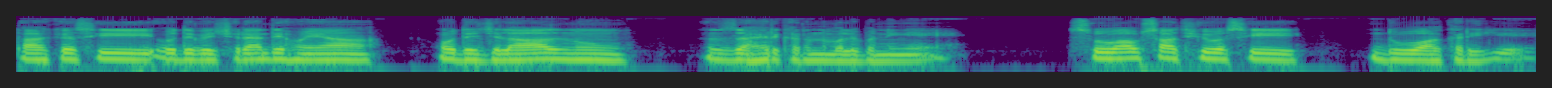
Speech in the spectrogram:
ਤਾਂ ਕਿ ਅਸੀਂ ਉਹਦੇ ਵਿੱਚ ਰਹਿੰਦੇ ਹੋਇਆਂ ਉਹਦੇ ਜਲਾਲ ਨੂੰ ਜ਼ਾਹਿਰ ਕਰਨ ਵਾਲੇ ਬਣੀਏ ਸੋ ਆਪ ਸਾਥੀਓ ਅਸੀਂ ਦੁਆ ਕਰੀਏ ਐ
